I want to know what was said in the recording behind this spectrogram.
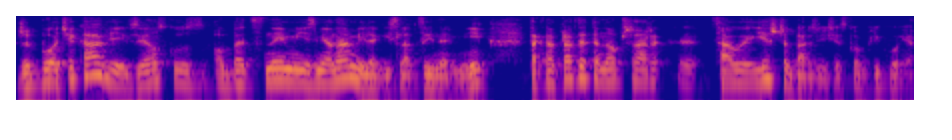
Żeby było ciekawiej w związku z obecnymi zmianami legislacyjnymi, tak naprawdę ten obszar e, cały jeszcze bardziej się skomplikuje.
